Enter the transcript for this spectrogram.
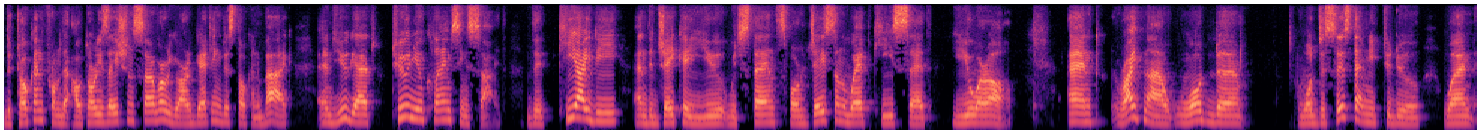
the token from the authorization server, you are getting this token back, and you get two new claims inside, the key ID and the JKU, which stands for JSON Web Key Set URL. And right now, what the what the system need to do when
